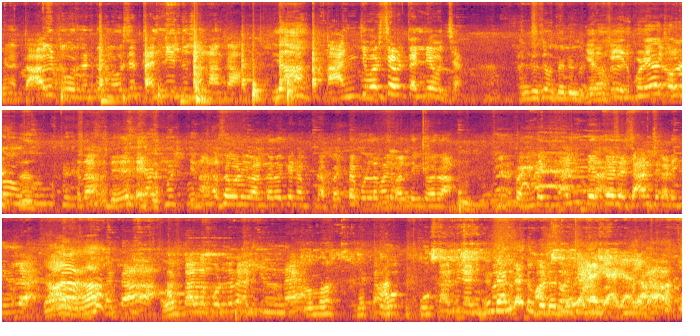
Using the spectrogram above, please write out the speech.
எனக்கு தாகிட்டு ஒரு ரெண்டு மூணு வருஷம் தள்ளி இருந்து சொன்னாங்க நான் அஞ்சு வருஷம் அப்படி தள்ளியே வச்சேன் அஞ்சு வருஷம் ஊருக்கு. அதாவது என் ஆசைப்படி வந்த அளவுக்கு நான் பெத்த புள்ள மாதிரி வளர்த்துக்கிட்டு வர்றான் இப்ப இன்னைக்கு தெரியல சான்ஸ் கிடைக்குதுல்ல யாரா? அக்கா அக்கால போட்டுதான் அடிக்கணும்னே ஆமா அக்கா, உ- உட்கார்ந்து அடிச்சு இந்த அண்டாத்து போட்டு படுத்து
